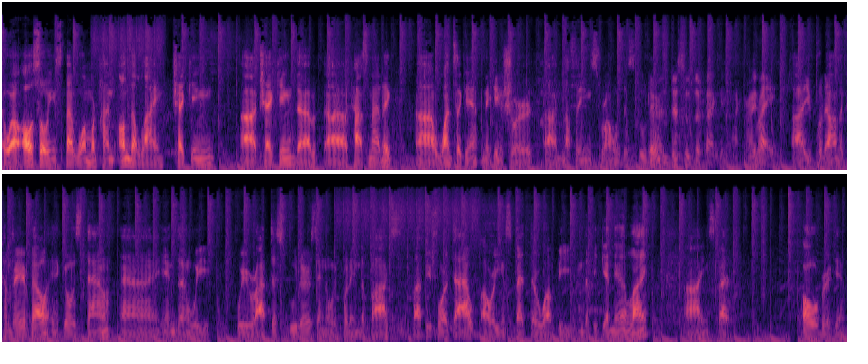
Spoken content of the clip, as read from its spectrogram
will also inspect one more time on the line, checking uh, checking the uh, cosmetic uh, once again, making sure uh, nothing's wrong with the scooter. And this is the backing line, right? Right. Uh, you put it on the conveyor belt and it goes down, uh, and then we we wrap the scooters and then we put it in the box. But before that, our inspector will be in the beginning line, uh, inspect all over again,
